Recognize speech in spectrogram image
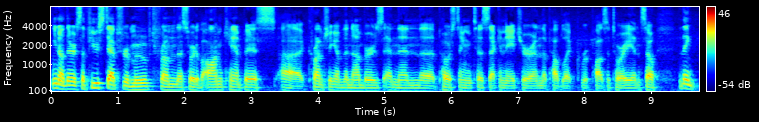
you know there's a few steps removed from the sort of on-campus uh, crunching of the numbers and then the posting to second nature and the public repository. And so i think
